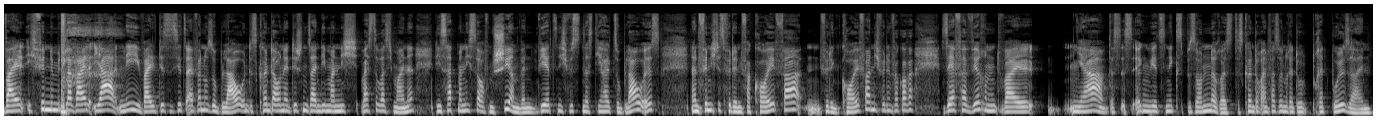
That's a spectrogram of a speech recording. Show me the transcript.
Weil ich finde mittlerweile, ja, nee, weil das ist jetzt einfach nur so blau und es könnte auch eine Edition sein, die man nicht, weißt du, was ich meine? Dies hat man nicht so auf dem Schirm. Wenn wir jetzt nicht wüssten, dass die halt so blau ist, dann finde ich das für den Verkäufer, für den Käufer, nicht für den Verkäufer, sehr verwirrend, weil, ja, das ist irgendwie jetzt nichts Besonderes. Das könnte auch einfach so ein Red Red Bull sein.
